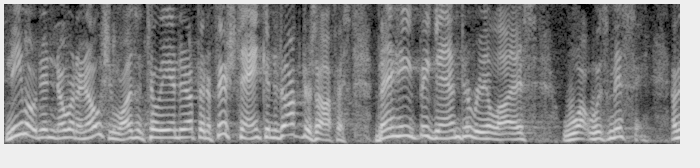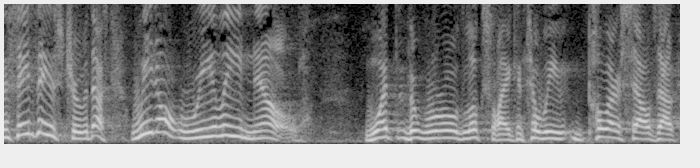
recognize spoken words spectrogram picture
Nemo didn't know what an ocean was until he ended up in a fish tank in a doctor's office. Then he began to realize what was missing. And the same thing is true with us. We don't really know what the world looks like until we pull ourselves out,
